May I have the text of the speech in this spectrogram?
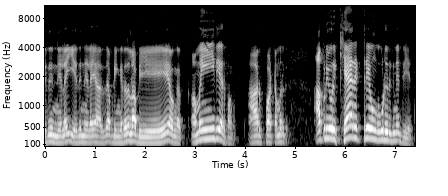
எது நிலை எது நிலையாதது அப்படிங்கிறதெல்லாம் அப்படியே அவங்க அமைதியாக இருப்பாங்க. ஆர்ப்பாட்டம் இருக்குது அப்படி ஒரு கேரக்டரே உங்கள் கூட இருக்குன்னே தெரியாது.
